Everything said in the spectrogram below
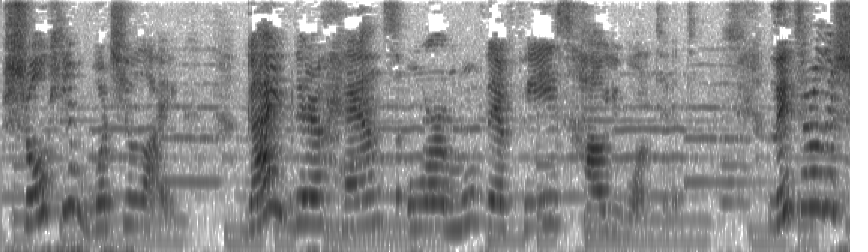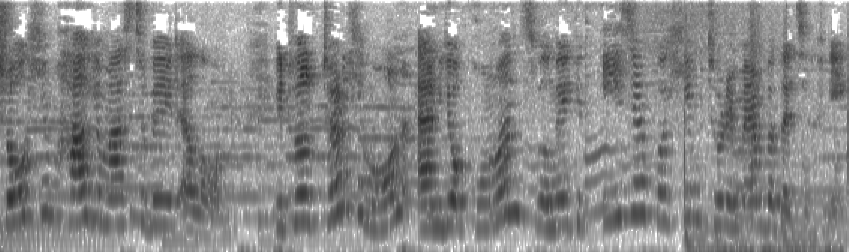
Show him what you like. Guide their hands or move their face how you want it. Literally show him how you masturbate alone. It will turn him on, and your comments will make it easier for him to remember the technique.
